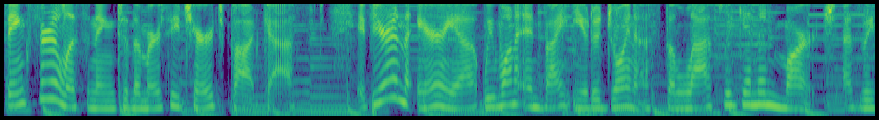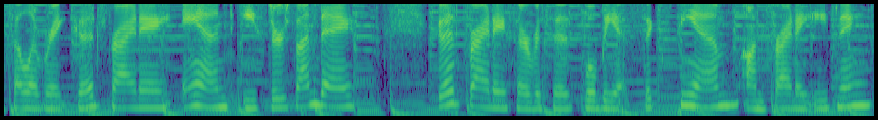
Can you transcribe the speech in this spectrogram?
Thanks for listening to the Mercy Church podcast. If you're in the area, we want to invite you to join us the last weekend in March as we celebrate Good Friday and Easter Sunday. Good Friday services will be at 6 p.m. on Friday evening,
